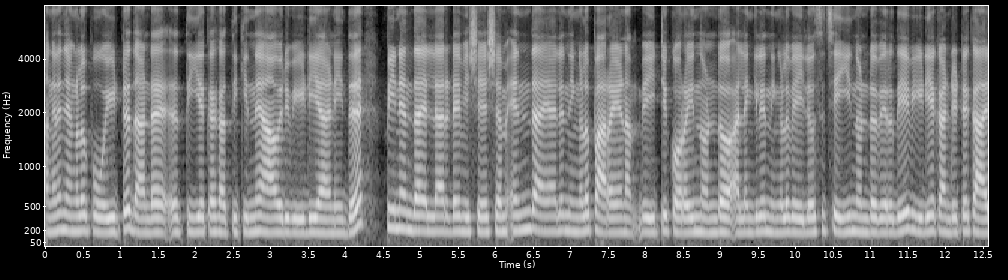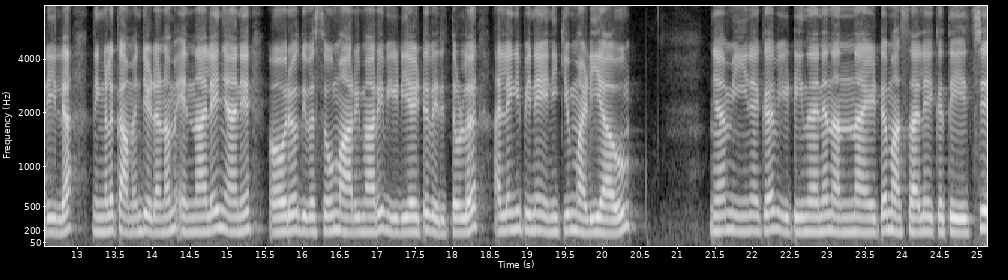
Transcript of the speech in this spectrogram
അങ്ങനെ ഞങ്ങൾ പോയിട്ട് ദാണ്ട തീയൊക്കെ കത്തിക്കുന്ന ആ ഒരു വീഡിയോ ആണിത് പിന്നെ എന്താ എല്ലാവരുടെയും വിശേഷം? എന്തായാലും നിങ്ങൾ പറയണം. വെയിറ്റ് കുറയുന്നുണ്ടോ? അല്ലെങ്കിൽ നിങ്ങൾ വെയിറ്റ് ലോസ് ചെയ്യുന്നുണ്ടോ? വെറുതെ വീഡിയോ കണ്ടിട്ട് കാര്യമില്ല. നിങ്ങൾ കമന്റ് ഇടണം. എന്നാലേ ഞാൻ ഓരോ ദിവസവും മാറി മാറി വീഡിയോ ആയിട്ട് വരുത്തുള്ളൂ. അല്ലെങ്കിൽ പിന്നെ എനിക്കും മടിയാവും. ഞാൻ മീനൊക്കെ വീട്ടിൽ നിന്ന് തന്നെ നന്നായിട്ട് മസാലയൊക്കെ തേച്ച്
